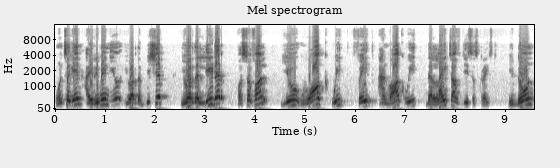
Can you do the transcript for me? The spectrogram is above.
Once again, I remind you, you are the bishop, you are the leader. First of all, you walk with faith and walk with the light of Jesus Christ. You don't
